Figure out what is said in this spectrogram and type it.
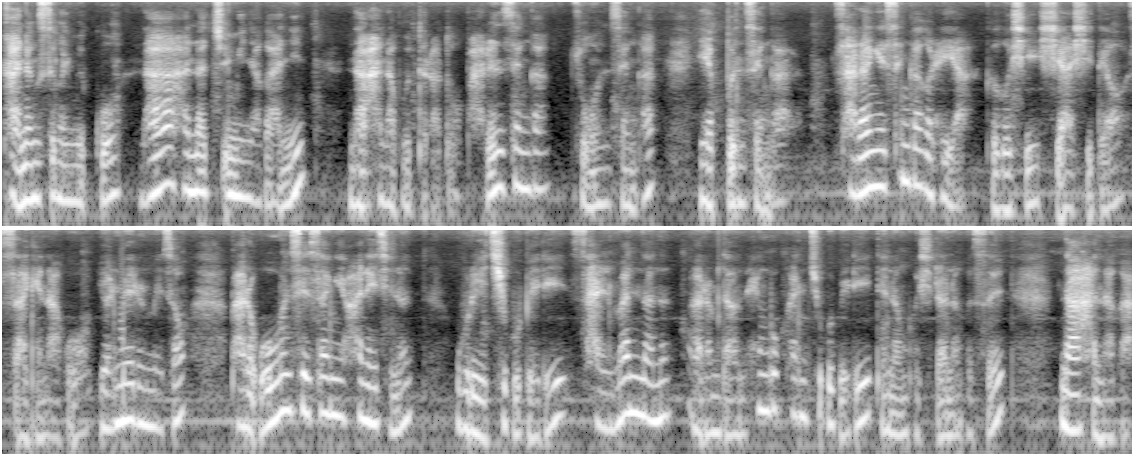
가능성을 믿고 나 하나쯤이냐가 아닌 나 하나보더라도 바른 생각, 좋은 생각, 예쁜 생각, 사랑의 생각을 해야 그것이 씨앗이 되어 싹이 나고 열매를 맺어 바로 온 세상이 환해지는 우리 지구별이 살맛 나는 아름다운 행복한 지구별이 되는 것이라는 것을 나 하나가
